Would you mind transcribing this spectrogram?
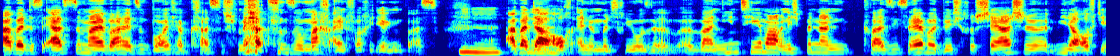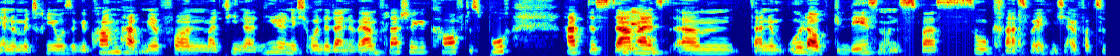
Aber das erste Mal war halt so, boah, ich habe krasse Schmerzen, so mach einfach irgendwas. Mhm, Aber ja. da auch Endometriose äh, war nie ein Thema und ich bin dann quasi selber durch Recherche wieder auf die Endometriose gekommen, habe mir von Martina Diel nicht ohne deine Wärmflasche gekauft, das Buch habe das damals ja. ähm, dann im Urlaub gelesen und es war so krass, weil ich mich einfach zu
